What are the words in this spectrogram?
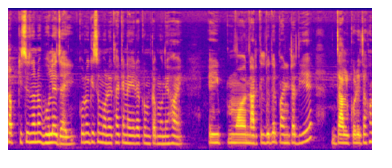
সব কিছু যেন ভুলে যাই, কোনো কিছু মনে থাকে না এরকমটা মনে হয়। এই নারকেল দুধের পানিটা দিয়ে জাল করে যখন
